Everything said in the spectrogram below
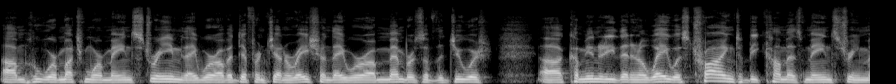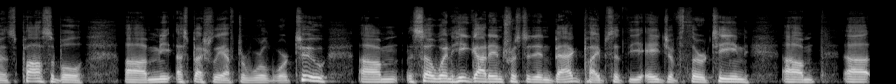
um, who were much more mainstream. They were of a different generation. They were uh, members of the Jewish uh, community that, in a way, was trying to become as mainstream as possible, uh, especially after World War II. Um, so when he got interested in bagpipes at the age of 13, um, uh,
